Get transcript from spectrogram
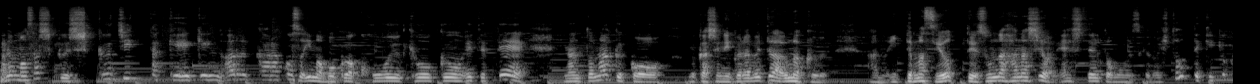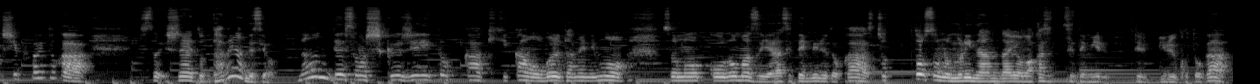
でもまさしくしくじった経験があるからこそ今僕はこういう教訓を得ててなんとなくこう昔に比べてはうまくあのいってますよっていうそんな話をねしてると思うんですけど人って結局失敗とかしないとダメなんですよ。なんでそのしくじりとか危機感を覚えるためにもその子のまずやらせてみるとかちょっとその無理難題を任せてみるっていうことが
